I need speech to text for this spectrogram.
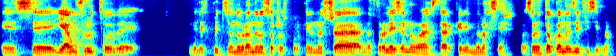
es eh, ya un fruto de, del Espíritu Santo obrando en nosotros, porque nuestra naturaleza no va a estar queriéndolo hacer, sobre todo cuando es difícil, ¿no?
